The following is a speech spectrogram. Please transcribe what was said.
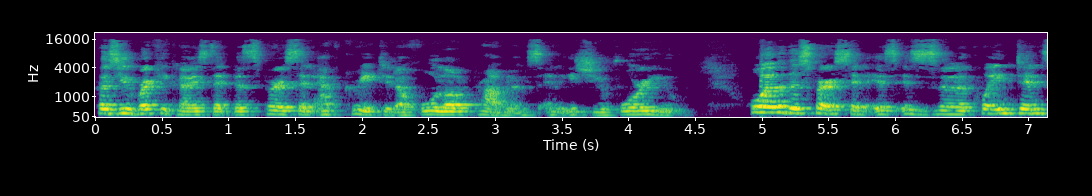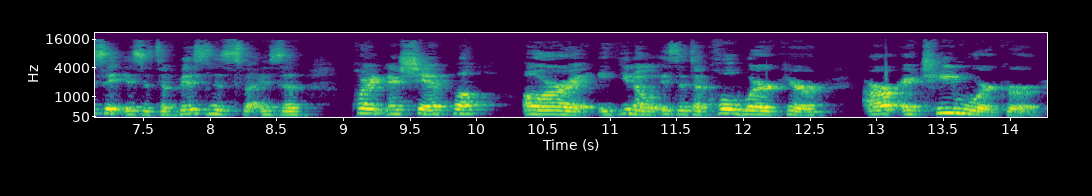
because you recognize that this person have created a whole lot of problems and issue for you whoever this person is, is an acquaintance, is it a business, is it a partnership, or, you know, is it a co-worker or a team worker?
